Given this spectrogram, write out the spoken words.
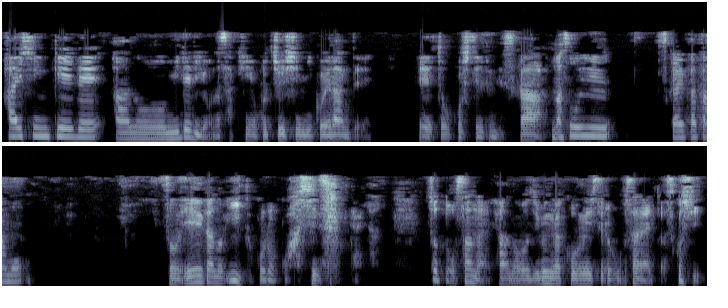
配信系で、あの、見れるような作品をこう中心にこう選んで、えー、投稿しているんですが、まあそういう使い方も、その映画のいいところをこう発信するみたいな。ちょっと幼い、あの、自分がこう運営している幼いとは少し、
